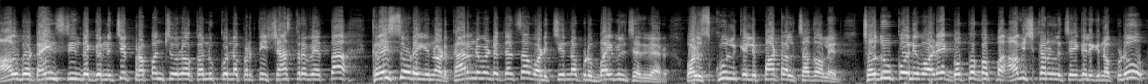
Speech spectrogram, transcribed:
ఆల్బర్ట్ ఐన్స్టీన్ దగ్గర నుంచి ప్రపంచంలో కనుక్కున్న ప్రతి శాస్త్రవేత్త క్రైస్తవుడై ఉన్నాడు కారణం ఏంటో తెలుసా? వాడు చిన్నప్పుడు బైబిల్ చదివారు. వాళ్ళు స్కూల్కి వెళ్ళి పాఠాలు చదవలేదు. చదువుకోని వాడే గొప్ప గొప్ప ఆవిష్కరణలు చేయగలిగినప్పుడు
